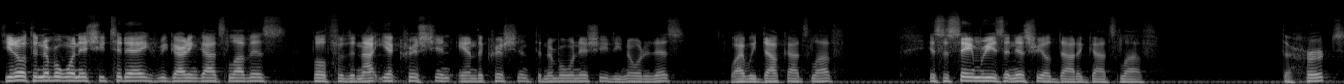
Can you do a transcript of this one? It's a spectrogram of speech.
Do you know what the number one issue today regarding God's love is? Both for the not yet Christian and the Christian, the number one issue, do you know what it is? Why we doubt God's love? It's the same reason Israel doubted God's love the hurt,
